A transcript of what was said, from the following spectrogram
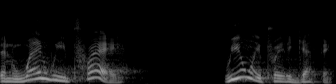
then when we pray, we only pray to get things.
